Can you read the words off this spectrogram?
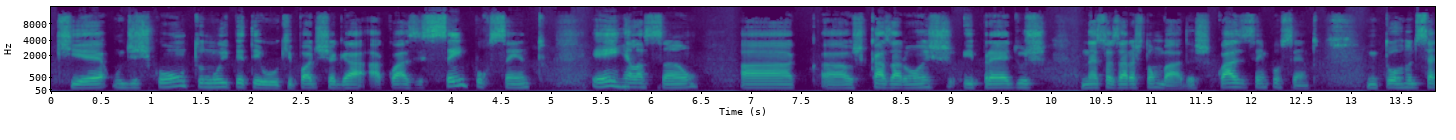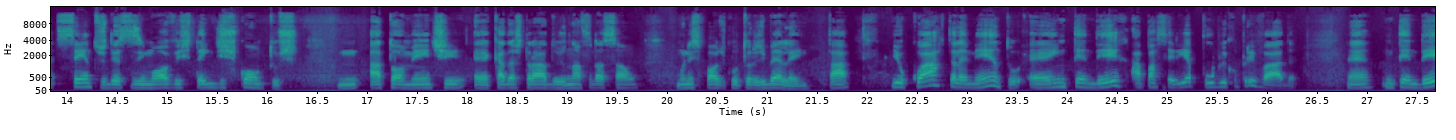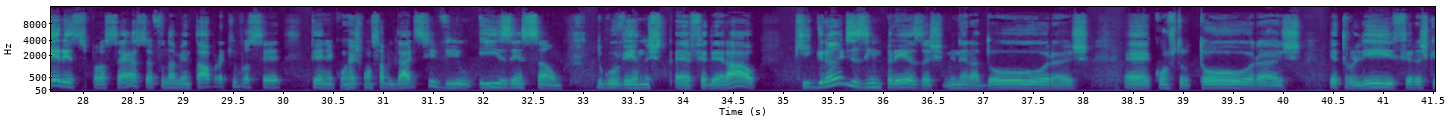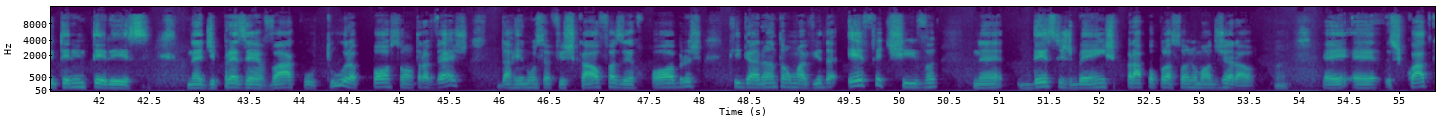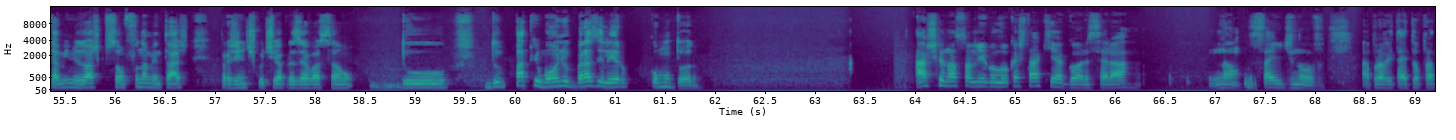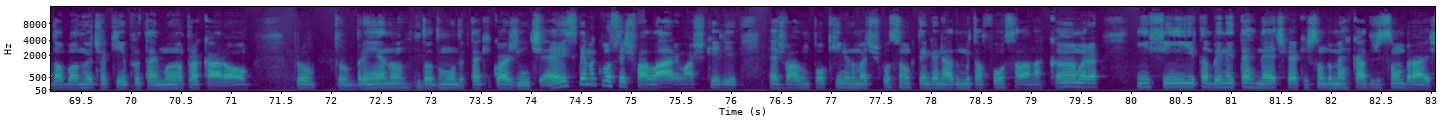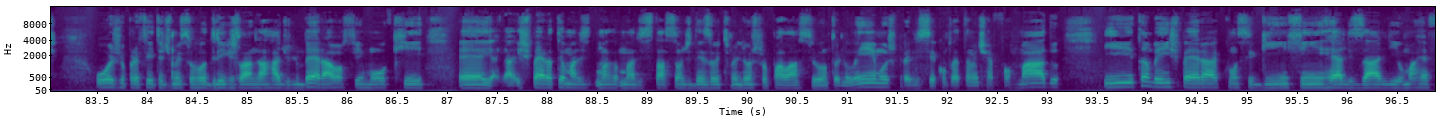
que é um desconto no IPTU que pode chegar a quase 100% em relação a aos casarões e prédios nessas áreas tombadas, quase 100%. Em torno de 700 desses imóveis têm descontos hum, atualmente é, cadastrados na Fundação Municipal de Cultura de Belém. Tá? E o quarto elemento é entender a parceria público-privada. Né? Entender esse processo é fundamental para que você tenha com responsabilidade civil e isenção do governo é, federal que grandes empresas mineradoras, é, construtoras, petrolíferas, que tenham interesse né, de preservar a cultura, possam, através da renúncia fiscal, fazer obras que garantam uma vida efetiva né, desses bens para a população de um modo geral. Né. É, é, esses quatro caminhos eu acho que são fundamentais para a gente discutir a preservação do, do patrimônio brasileiro como um todo. Acho que o nosso amigo Lucas está aqui agora, será? Não, saiu de novo. Aproveitar então para dar uma boa noite aqui para o Taiman, para a Carol, pro, pro Breno, todo mundo que está aqui com a gente. É esse tema que vocês falaram, eu acho que ele resvala um pouquinho numa discussão que tem ganhado muita força lá na Câmara, enfim, e também na internet, que é a questão do mercado de São Brás. Hoje o prefeito Edmilson Rodrigues, lá na Rádio Liberal, afirmou que é, espera ter uma, uma, uma, licitação de 18 milhões para o Palácio Antônio Lemos, para ele ser completamente reformado, e também espera conseguir, enfim, realizar ali uma reforma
